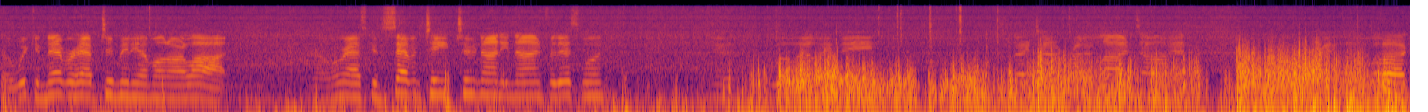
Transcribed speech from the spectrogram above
So we can never have too many of them on our lot. Uh, we're asking 17,299 for this one. Yeah, a little LED, daytime running lights on it. Great little look.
